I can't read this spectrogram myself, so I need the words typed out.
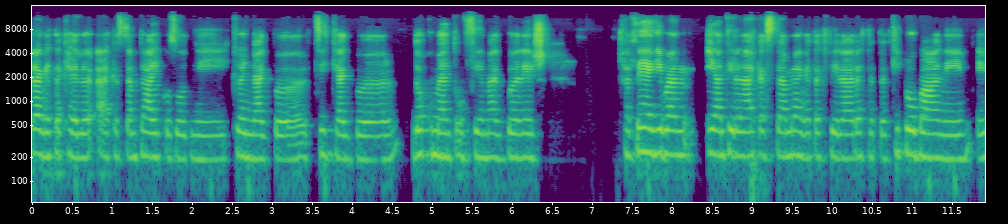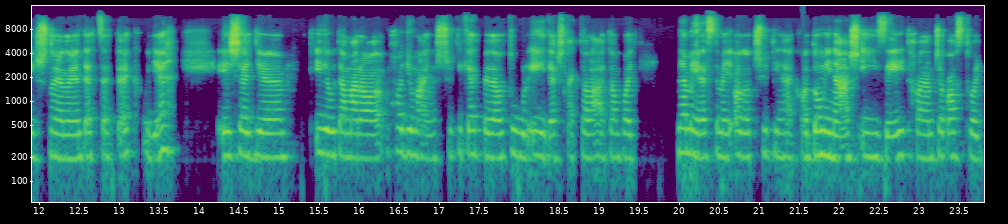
Rengeteg helyről elkezdtem tájékozódni könyvekből, cikkekből, dokumentumfilmekből, és hát lényegében ilyen téren elkezdtem rengetegféle receptet kipróbálni, és nagyon-nagyon tetszettek, ugye? És egy idő után már a hagyományos sütiket például túl édesnek találtam, vagy nem éreztem egy adott sütinek a domináns ízét, hanem csak azt, hogy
